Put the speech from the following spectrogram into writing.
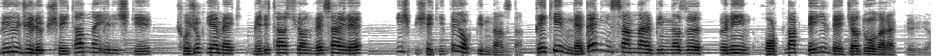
Büyücülük, şeytanla ilişki, çocuk yemek, meditasyon vesaire hiçbir şekilde yok Binnaz'da. Peki neden insanlar Binnaz'ı örneğin hortlak değil de cadı olarak görüyor?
